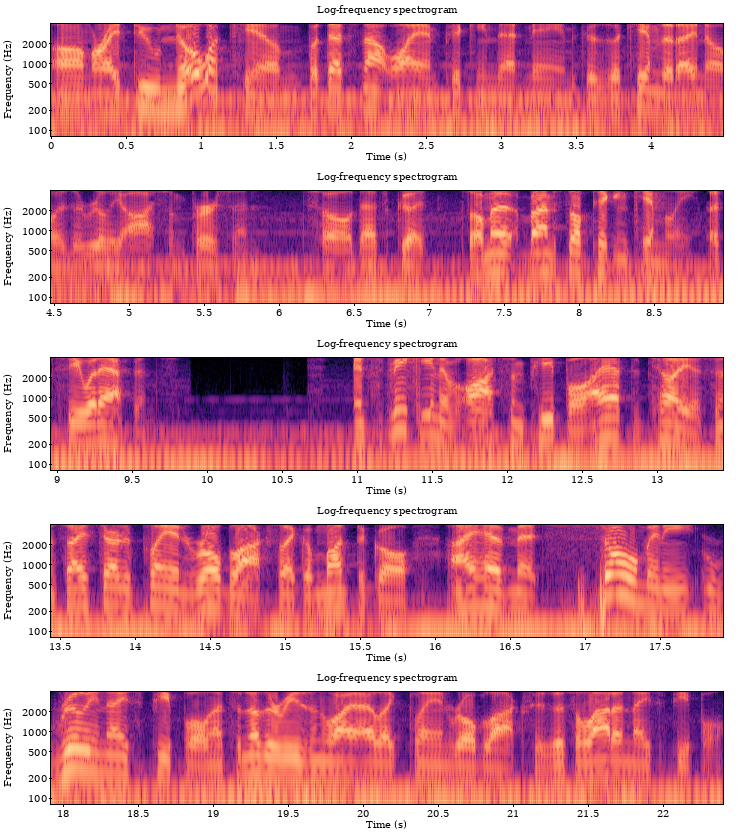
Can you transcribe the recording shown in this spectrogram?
um, or I do know a Kim, but that's not why I'm picking that name, because the Kim that I know is a really awesome person. So that's good. So I'm, but I'm still picking Kimley. Let's see what happens. And speaking of awesome people, I have to tell you, since I started playing Roblox like a month ago, I have met so many really nice people. That's another reason why I like playing Roblox. There's just a lot of nice people.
